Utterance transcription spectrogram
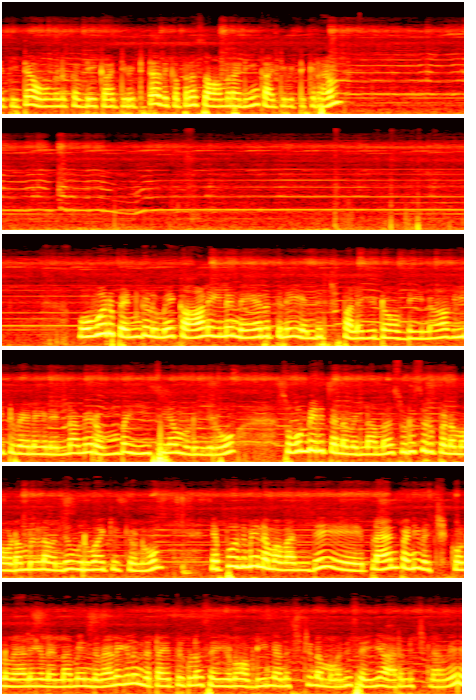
ஏற்றிட்டு அவங்களுக்கு அப்படியே காட்டி விட்டுட்டு அதுக்கப்புறம் சாம்பிராணியும் காட்டி விட்டுக்கிறேன். ஒவ்வொரு பெண்களுமே காலையில் நேரத்தில் எந்திரிச்சு பழகிட்டோம் அப்படின்னா வீட்டு வேலைகள் எல்லாமே ரொம்ப ஈஸியாக முடிஞ்சிடும் சோம்பேறித்தனம் இல்லாமல் சுறுசுறுப்பை நம்ம உடம்புல வந்து உருவாக்கிக்கணும். எப்போதுமே நம்ம வந்து பிளான் பண்ணி வச்சுக்கணும் வேலைகள் எல்லாமே. இந்த வேலைகளை இந்த டயத்துக்குள்ளே செய்யணும் அப்படின்னு நினச்சிட்டு நம்ம வந்து செய்ய ஆரம்பிச்சினாவே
